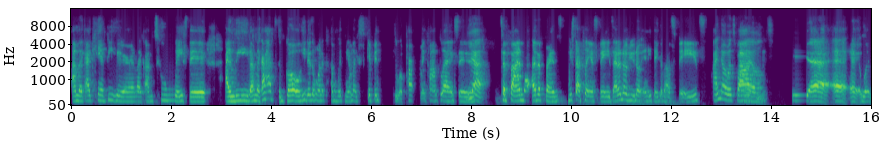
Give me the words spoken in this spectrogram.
I'm like, I can't be here. Like, I'm too wasted. I leave. I'm like, I have to go. He doesn't want to come with me. I'm like skipping through apartment complexes. Yeah. To find my other friends. We start playing spades. I don't know if you know anything about spades. I know it's wild. Um, yeah and, and with,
